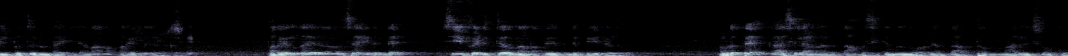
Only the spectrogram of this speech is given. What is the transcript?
വിൽപ്പത്തൂർ ഉണ്ടായിട്ടില്ല എന്നാണ് പറയുന്നത് കേൾക്കുന്നത് പറയുന്നത് ഏതെന്ന് വെച്ചാൽ ഇതിന്റെ ചീഫ് എഡിറ്റർ എന്നാണ് അദ്ദേഹത്തിന്റെ പേരുള്ളത്. അവിടുത്തെ കാശിലാണ് അയാൾ താമസിക്കുന്നതെന്ന് പറഞ്ഞാൽ എന്താ അർത്ഥം എന്ന് ആലോചിച്ച് നോക്കൂ.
